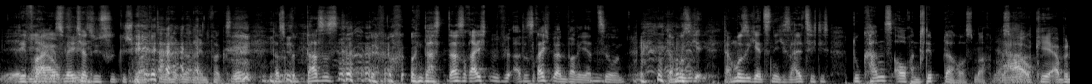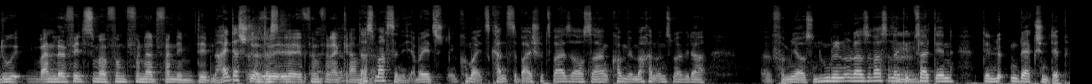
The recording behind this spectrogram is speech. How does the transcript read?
Die Ja, Frage ist, okay. welcher süße Geschmack du halt da reinpackst. Ne? Das, und das ist, und das, das reicht mir, für, das reicht mir an Variation. Da muss ich, da muss ich jetzt nicht salzig, dies- du kannst auch einen Dip daraus machen. Ja, okay, aber du, wann löffelst du mal 500 von dem Dip? Nein, das stimmt. Also, Das- äh, 500 Gramm. Das machst du nicht. Aber jetzt, guck mal, jetzt kannst du beispielsweise auch sagen, komm, wir machen uns mal wieder von mir aus Nudeln oder sowas und dann gibt's halt den, den Lückenbergschen Dip.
